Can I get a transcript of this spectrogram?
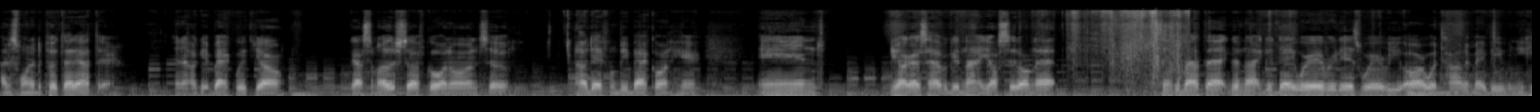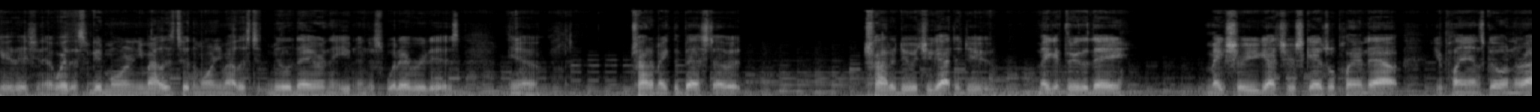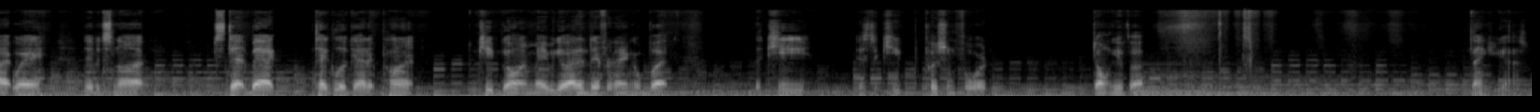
I just wanted to put that out there. And I'll get back with y'all. Got some other stuff going on. So I'll definitely be back on here. And y'all guys have a good night. Y'all sit on that. Think about that. Good night, good day, wherever it is, wherever you are, what time it may be when you hear this. You know, whether it's a good morning, you might listen to it in the morning, you might listen to it in the middle of the day or in the evening, just whatever it is. You know, try to make the best of it. Try to do what you got to do. Make it through the day. Make sure you got your schedule planned out, your plans going the right way. If it's not, step back, take a look at it, punt, keep going. Maybe go at a different angle, but the key is to keep pushing forward. Don't give up. Thank you guys.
